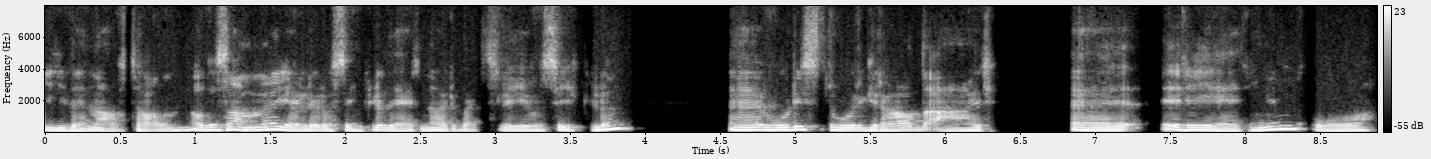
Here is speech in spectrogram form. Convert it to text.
i den avtalen. Og Det samme gjelder også inkluderende arbeidsliv og sykelønn, hvor det i stor grad er regjeringen og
